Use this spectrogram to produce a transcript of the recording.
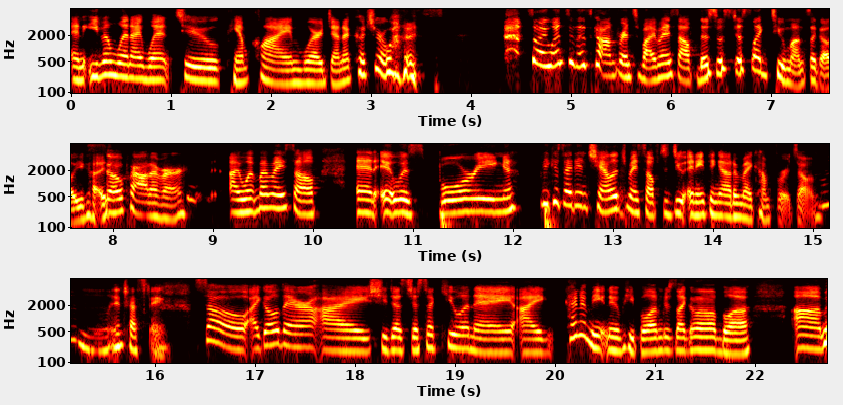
and even when i went to camp climb where jenna kutcher was so I went to this conference by myself. This was just like two months ago, you guys. So proud of her. I went by myself and it was boring because I didn't challenge myself to do anything out of my comfort zone. Hmm, interesting. So I go there. I she does just a Q and A. I kind of meet new people. I'm just like blah blah, um,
